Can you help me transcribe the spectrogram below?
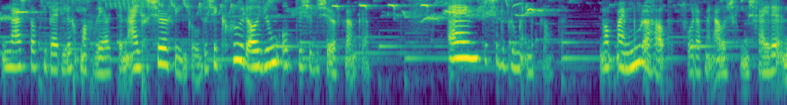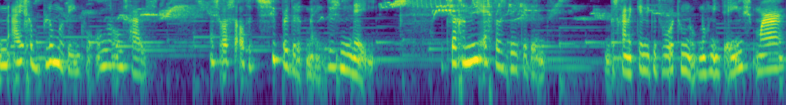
naast dat hij bij de luchtmacht werkte, een eigen surfwinkel. Dus ik groeide al jong op tussen de surfplanken. En tussen de bloemen en de planten. Want mijn moeder had, voordat mijn ouders gingen scheiden, een eigen bloemenwinkel onder ons huis. En ze was er altijd super druk mee. Dus nee, ik zag hem niet echt als decadent. Waarschijnlijk kende ik het woord toen ook nog niet eens, maar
